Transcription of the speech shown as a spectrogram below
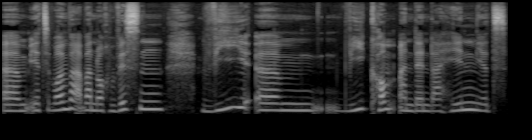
Äh, ähm, jetzt wollen wir aber noch wissen, wie, ähm, wie kommt man denn dahin, jetzt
